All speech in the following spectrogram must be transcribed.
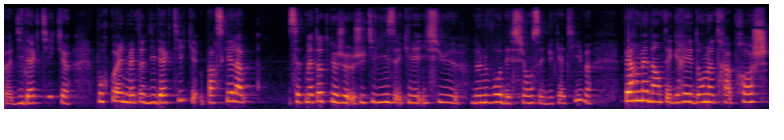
euh, didactique. Pourquoi une méthode didactique? Parce que cette méthode que j'utilise et qui est issue de nouveau des sciences éducatives permet d'intégrer dans notre approche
